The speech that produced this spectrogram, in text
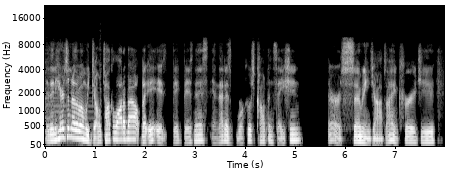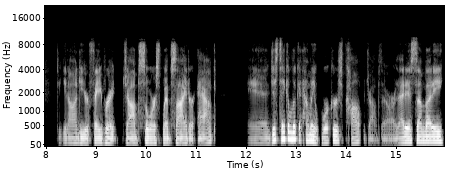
And then here's another one we don't talk a lot about, but it is big business, and that is workers' compensation. There are so many jobs. I encourage you to get onto your favorite job source website or app and just take a look at how many workers' comp jobs there are. That is somebody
